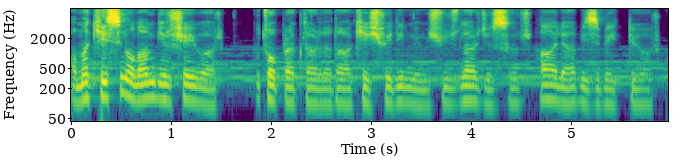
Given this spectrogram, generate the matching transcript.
Ama kesin olan bir şey var. Bu topraklarda daha keşfedilmemiş yüzlerce sır hala bizi bekliyor.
